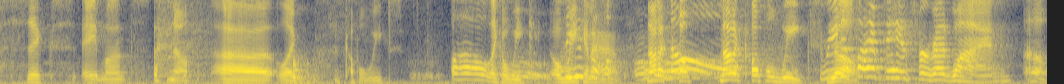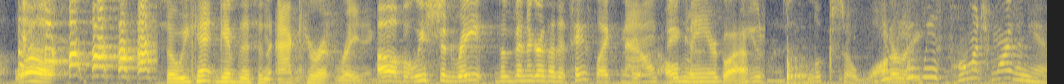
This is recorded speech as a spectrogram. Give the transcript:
Six, eight months? No, uh, like a couple weeks. Oh, Like a week, a week and a half. Seasonal. Not a Oh, couple, not a couple weeks. three no. to five days for red wine. Oh, well. So we can't give this an accurate rating. Oh, but we should rate the vinegar that it tastes like now. Hold me your glass. You, does it look so watery. you watery? give me so much more than you.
